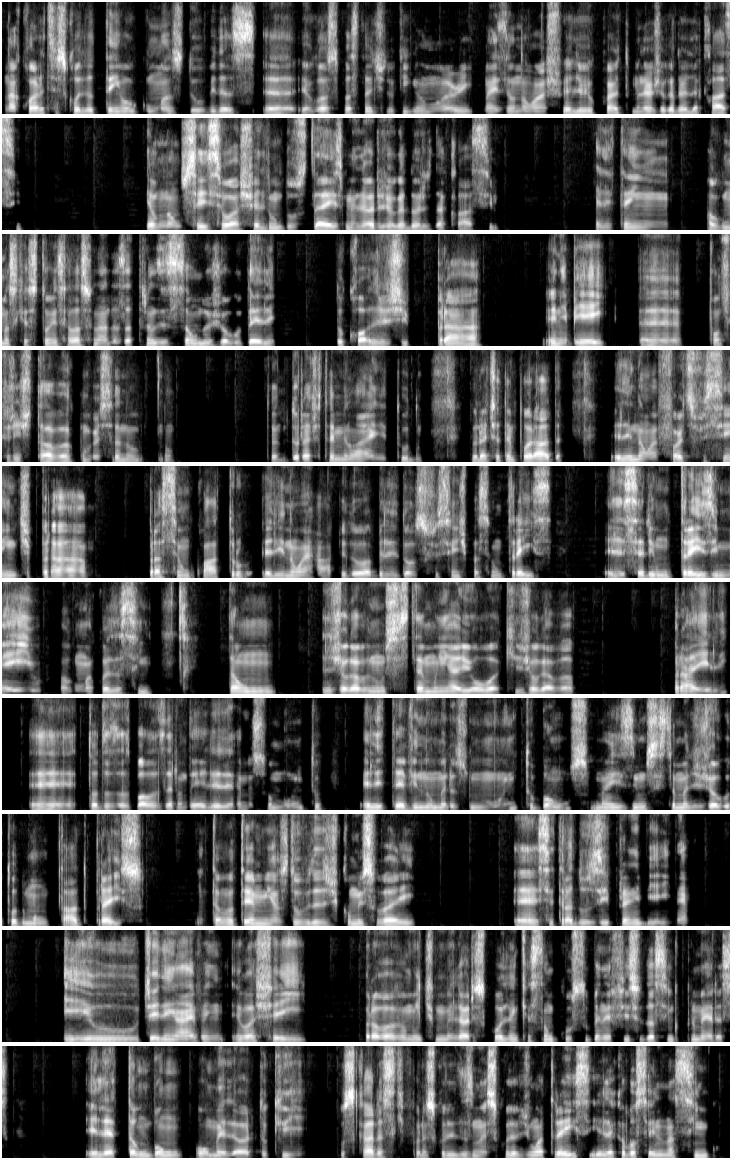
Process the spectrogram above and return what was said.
Na quarta escolha eu tenho algumas dúvidas. É, eu gosto bastante do Keegan Murray, mas eu não acho ele o quarto melhor jogador da classe. Eu não sei se eu acho ele um dos 10 melhores jogadores da classe. Ele tem algumas questões relacionadas à transição do jogo dele do college para NBA, é, pontos que a gente estava conversando no, durante a timeline e tudo, durante a temporada. Ele não é forte o suficiente para para ser um 4, ele não é rápido ou habilidoso o suficiente para ser um 3. Ele seria um 3,5, alguma coisa assim. Então, ele jogava num sistema em Iowa que jogava para ele, é, todas as bolas eram dele, ele arremessou muito. Ele teve números muito bons, mas em um sistema de jogo todo montado para isso. Então eu tenho minhas dúvidas de como isso vai é, se traduzir para NBA, né? E o Jaden Ivan eu achei provavelmente a melhor escolha em questão custo-benefício das cinco primeiras ele é tão bom ou melhor do que os caras que foram escolhidos na escolha de 1 a 3 e ele acabou saindo na 5.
